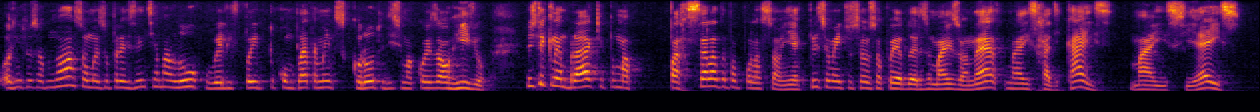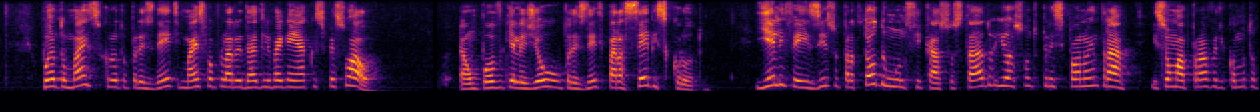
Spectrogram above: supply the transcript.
a gente pensou, nossa, mas o presidente é maluco, ele foi completamente escroto, disse uma coisa horrível. A gente tem que lembrar que para uma parcela da população, e é principalmente os seus apoiadores mais honestos, mais radicais, mais fiéis, quanto mais escroto o presidente, mais popularidade ele vai ganhar com esse pessoal. É um povo que elegeu o presidente para ser escroto. E ele fez isso para todo mundo ficar assustado e o assunto principal não entrar. Isso é uma prova de como tu,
